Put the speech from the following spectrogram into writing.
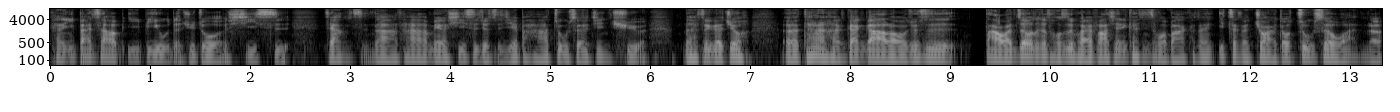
可能一般是要一比五的去做稀释这样子，那他没有稀释就直接把它注射进去了，那这个就呃当然很尴尬喽，就是。打完之后，那个同事回来发现，你看你怎么把可能一整个 jar 都注射完了，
